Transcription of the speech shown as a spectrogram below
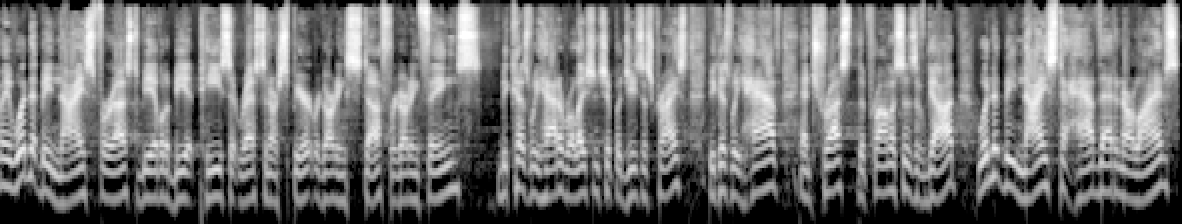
I mean, wouldn't it be nice for us to be able to be at peace, at rest in our spirit regarding stuff, regarding things, because we had a relationship with Jesus Christ, because we have and trust the promises of God? Wouldn't it be nice to have that in our lives?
